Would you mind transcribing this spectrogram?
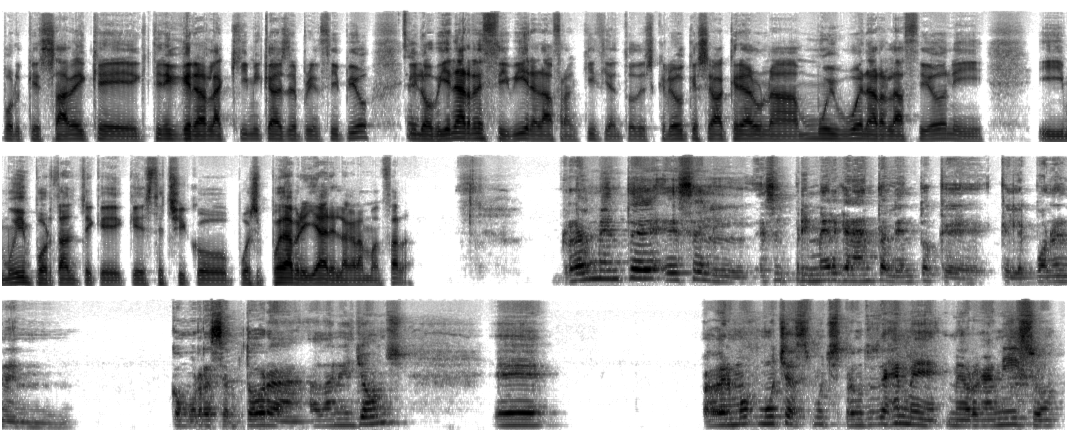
porque sabe que tiene que crear la química desde el principio y lo viene a recibir a la franquicia. Entonces creo que se va a crear una muy buena relación y, muy importante que, que, este chico pues, pueda brillar en la gran manzana realmente es el, es el primer gran talento que, le ponen en, como receptor a, Daniel Jones. Eh, a ver, muchas, muchas preguntas. Déjenme, me organizo.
